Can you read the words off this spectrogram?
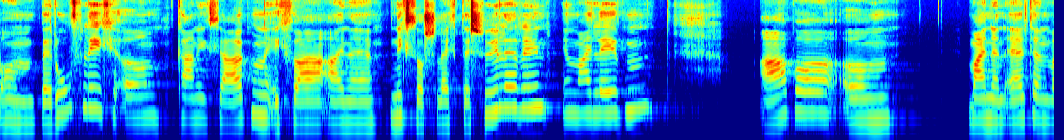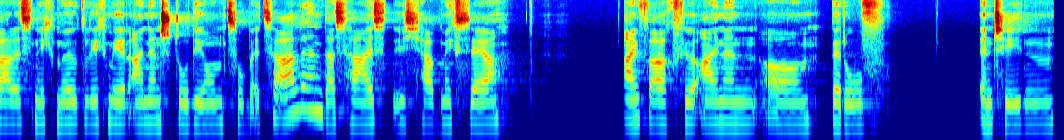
Und beruflich äh, kann ich sagen, ich war eine nicht so schlechte Schülerin in meinem Leben, aber ähm, Meinen Eltern war es nicht möglich, mir ein Studium zu bezahlen. Das heißt, ich habe mich sehr einfach für einen Beruf entschieden.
